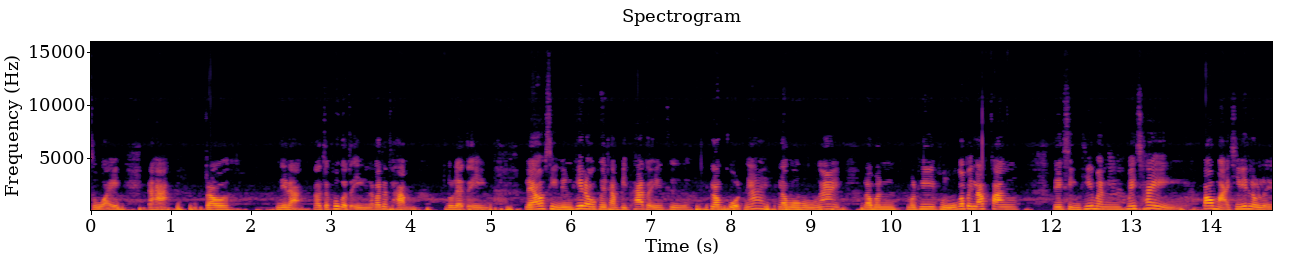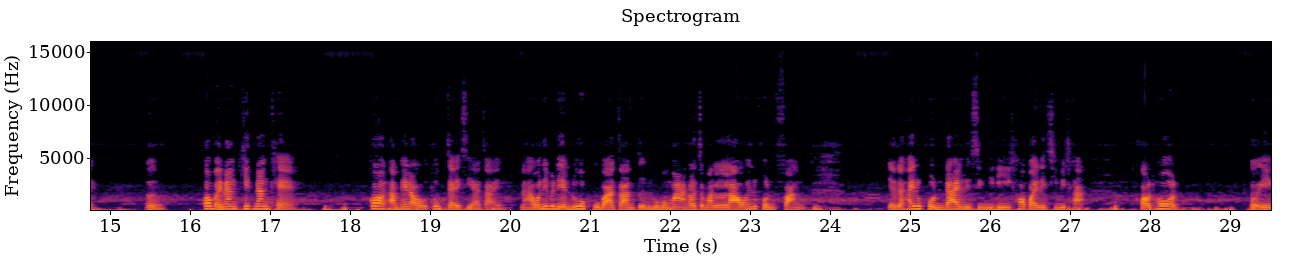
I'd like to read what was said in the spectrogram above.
สวยนะคะเรานี่แหละเราจะพูดกับตัวเองแล้วก็จะทำดูแลตัวเอง แล้วสิ่งหนึ่งที่เราเคยทำผิดพลาดตัวเองคือ เราโกรธง่าย เราโมโหง่าย เรามันบางทีหูก็ไปรับฟังในสิ่งที่มันไม่ใช่เป้าหมายชีวิตเราเลย เออ ก็ไปนั่งคิดนั่งแคร์ก็ทำให้เราทุกข์ใจเสียใจนะวันนี้ไปเรียนรู้ครูบาอาจารย์ตื่นรู้มากๆ เราจะมาเล่าให้ทุกคนฟัง อยากจะให้ทุกคนได้ในสิ่งดีๆเข้าไปในชีวิตค่ะ ขอโทษตัวเอง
